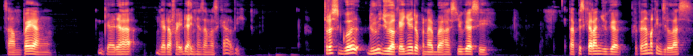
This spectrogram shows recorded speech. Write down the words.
sampai yang gak ada gak ada faedahnya sama sekali. Terus gue dulu juga kayaknya udah pernah bahas juga sih. Tapi sekarang juga katanya makin jelas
